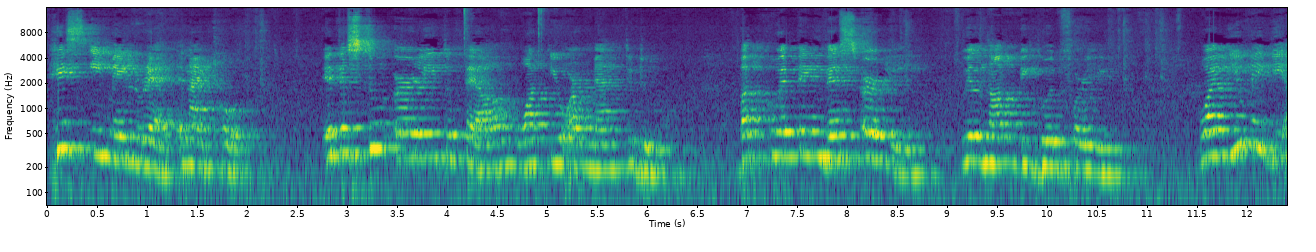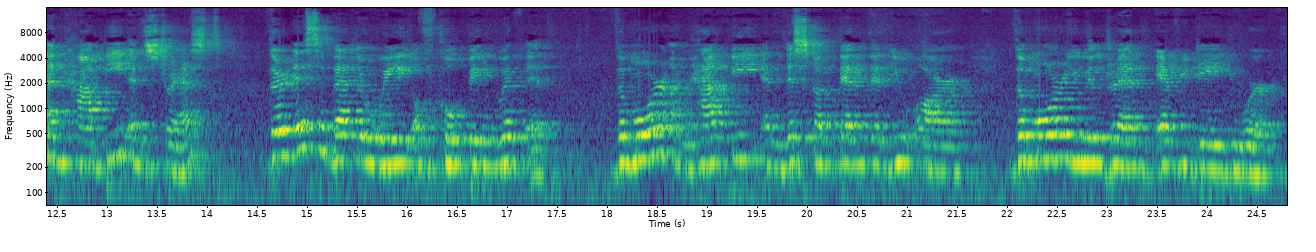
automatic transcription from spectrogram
His email read, and I quote, It is too early to tell what you are meant to do, but quitting this early will not be good for you. While you may be unhappy and stressed, there is a better way of coping with it. The more unhappy and discontented you are, the more you will dread every day you work.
